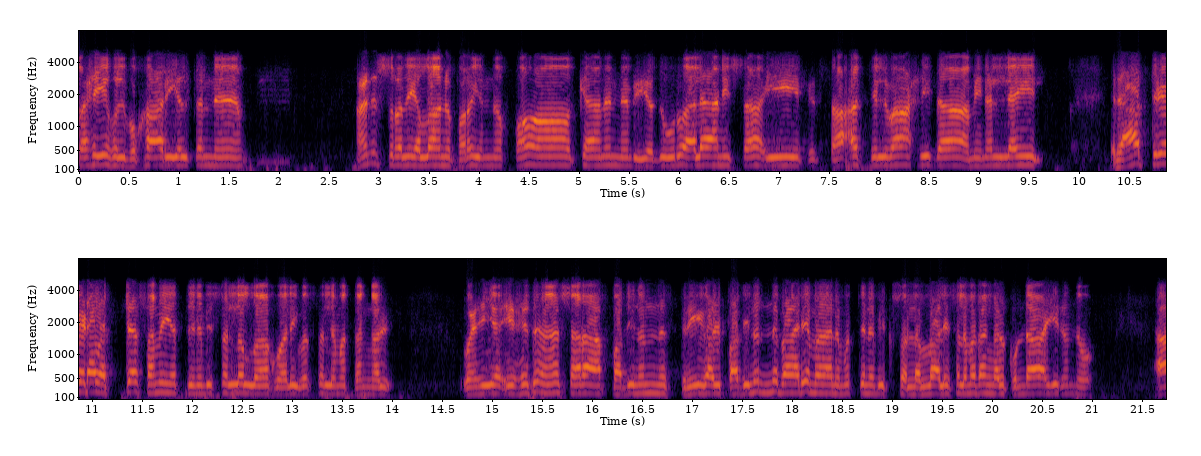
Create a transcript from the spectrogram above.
സഹീഹുൽ ബുഖാരിയിൽ തന്നെ അനസ് റളിയല്ലാഹു പറയുന്നു കാന നബി യദൂറു അലാ നിസായി ഫി സഅത്തിൽ വാഹിദ മിനൽ ലൈൽ. രാത്രിയുടെ ഒറ്റ സമയത്ത് നബി സല്ലല്ലാഹു അലൈഹി വസല്ലമ തങ്ങൾ വഹിയ ഇഹ്ദാശറ പതിനൊന്ന് സ്ത്രീകൾ പതിനൊന്ന് ഭാര്യമാര് മുത്തുനബി സല്ലല്ലാഹു അലൈഹി വസല്ലമ തങ്ങൾക്കുണ്ടായിരുന്നു. ആ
